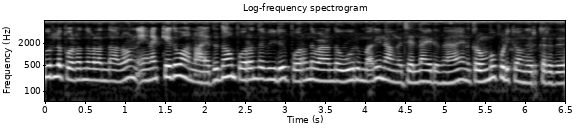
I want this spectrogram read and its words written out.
ஊரில் பிறந்து வளர்ந்தாலும் எனக்கு எதுவும் நான் எது தான் பிறந்த வீடு பிறந்து வளர்ந்த ஊர் மாதிரி நாங்கள் ஜெல்லாயிடுவேன் எனக்கு ரொம்ப பிடிக்கும் அங்கே இருக்கிறது.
